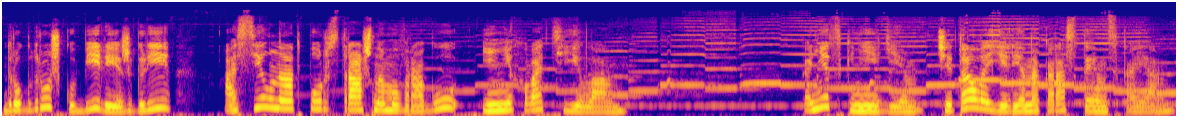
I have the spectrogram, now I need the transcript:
Друг дружку били и жгли, а сил на отпор страшному врагу и не хватило. Конец книги. Читала Елена Коростенская.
